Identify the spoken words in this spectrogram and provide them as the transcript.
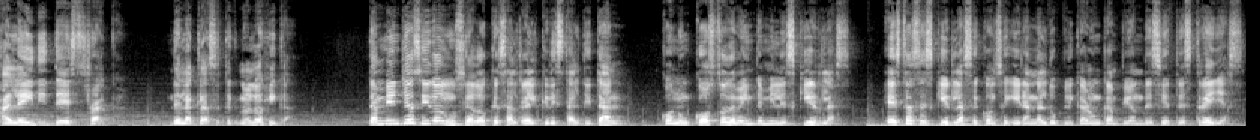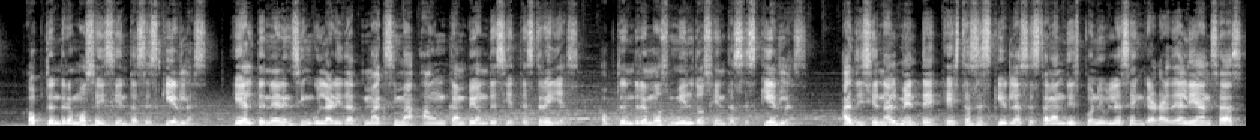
a Lady Deathstrike, de la clase tecnológica. También ya ha sido anunciado que saldrá el Cristal Titán, con un costo de 20.000 esquirlas. Estas esquirlas se conseguirán al duplicar un campeón de 7 estrellas. Obtendremos 600 esquirlas, y al tener en singularidad máxima a un campeón de 7 estrellas, obtendremos 1200 esquirlas. Adicionalmente, estas esquirlas estarán disponibles en Guerra de Alianzas,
